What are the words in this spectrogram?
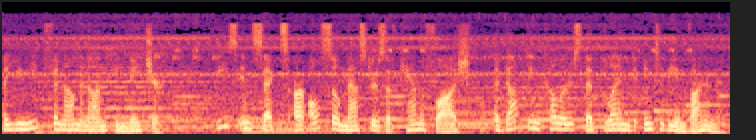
a unique phenomenon in nature. These insects are also masters of camouflage, adopting colors that blend into the environment.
